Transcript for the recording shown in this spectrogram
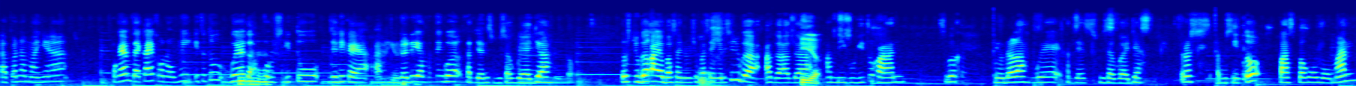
apa namanya pokoknya MTK ekonomi itu tuh gue agak Mm-mm. kurus gitu. Jadi kayak ah yaudah deh yang penting gue kerjain sebisa gue aja gitu. Terus juga kayak bahasa Indonesia bahasa Inggrisnya juga agak-agak Iya. ambigu gitu kan. Terus gue kayak ya udahlah gue kerja sebisa gue aja. Terus abis itu pas pengumuman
